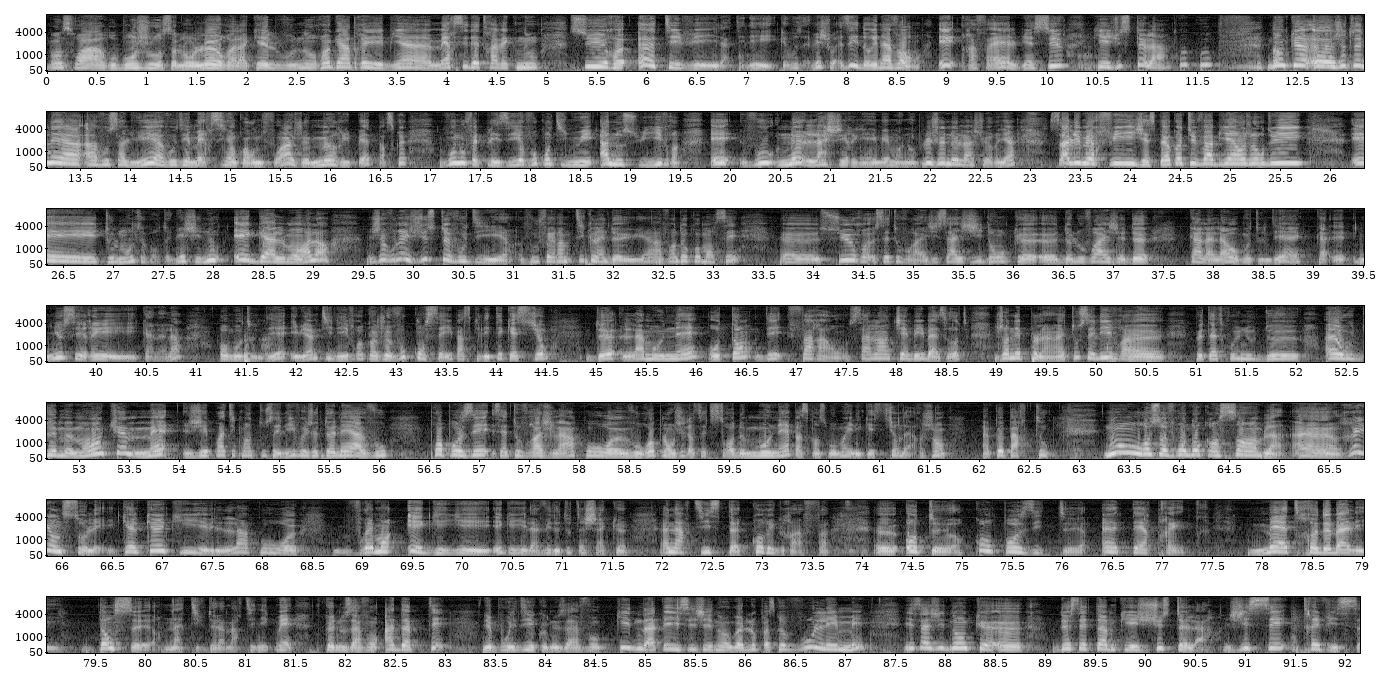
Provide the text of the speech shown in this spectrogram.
Bonsoir ou bonjour selon l'heure à laquelle vous nous regarderez. Eh bien, merci d'être avec nous sur ETV, la télé que vous avez choisie dorénavant. Et Raphaël, bien sûr, qui est juste là. Coucou. Donc, euh, je tenais à, vous saluer, à vous dire merci encore une fois. Je me répète parce que vous nous faites plaisir, vous continuez à nous suivre et vous ne lâchez rien. Eh bien, moi non plus, je ne lâche rien. Salut Murphy, j'espère que tu vas bien aujourd'hui. Et tout le monde se porte bien chez nous également. Alors, je voudrais juste vous dire, vous faire un petit clin d'œil hein, avant de commencer euh, sur cet ouvrage. Il s'agit donc euh, de l'ouvrage de Kalala Omotunde, hein, euh, Kalala Omotunde. Et bien, un petit livre que je vous conseille parce qu'il était question de la monnaie au temps des pharaons. Salan Tchembe Bazot. J'en ai plein. Tous ces livres, peut-être une ou deux, un ou deux me manquent, mais j'ai pratiquement tous ces livres et je tenais à vous proposer cet ouvrage-là pour euh, vous replonger dans cette histoire de monnaie, parce qu'en ce moment, il est question d'argent un peu partout. Nous recevrons donc ensemble un rayon de soleil, quelqu'un qui est là pour euh, vraiment égayer, égayer la vie de tout un chacun. Un artiste, chorégraphe, euh, auteur, compositeur, interprète, maître de ballet, danseur natif de la Martinique, mais que nous avons adopté je pourrais dire que nous avons kidnappé ici chez nous en Guadeloupe parce que vous l'aimez. Il s'agit donc euh, de cet homme qui est juste là, JC Trévis.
